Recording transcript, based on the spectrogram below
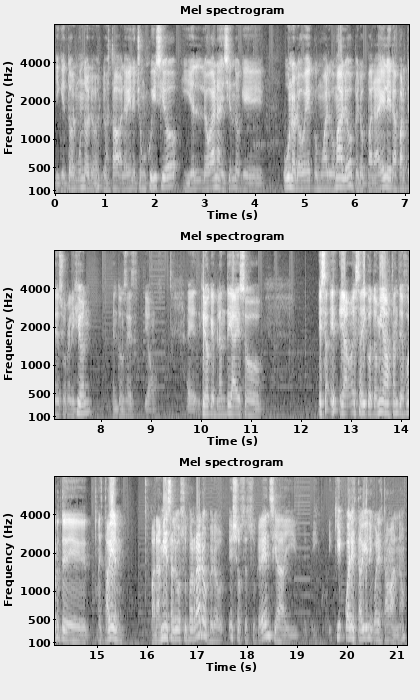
y que todo el mundo lo, estaba, le habían hecho un juicio y él lo gana diciendo que uno lo ve como algo malo, pero para él era parte de su religión. Entonces, digamos, eh, creo que plantea eso, esa, eh, esa, dicotomía bastante fuerte está bien, para mí es algo súper raro, pero ellos es su creencia y, y, cuál está bien y cuál está mal, ¿no?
